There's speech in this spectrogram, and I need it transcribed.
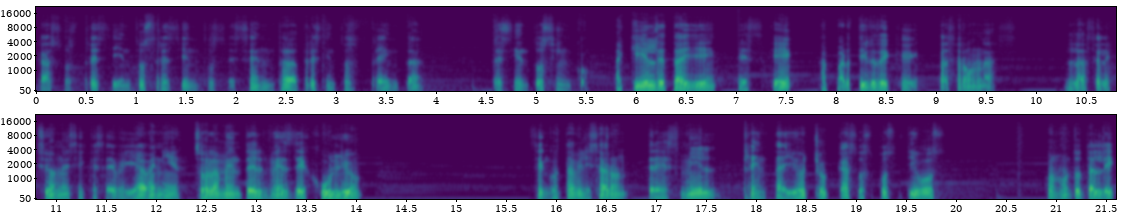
casos, 300, 360, 330, 305. Aquí el detalle es que a partir de que pasaron las, las elecciones y que se veía venir, solamente el mes de julio se contabilizaron 3.038 casos positivos con un total de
